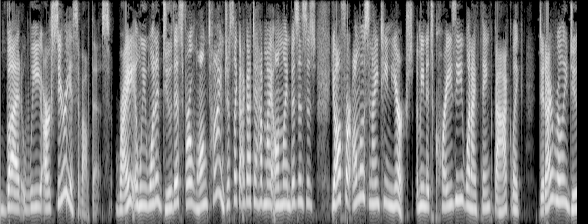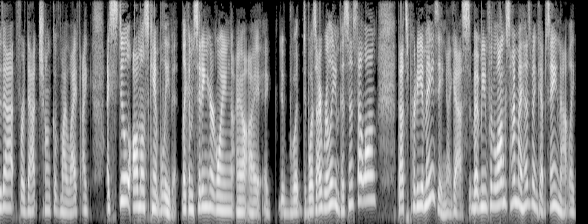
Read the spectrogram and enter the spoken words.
But we are serious about this, right? And we want to do this for a long time. Just like I got to have my online businesses, y'all, for almost 19 years. I mean, it's crazy when I think back, like, did I really do that for that chunk of my life? I I still almost can't believe it. Like I'm sitting here going, I, I, I what was I really in business that long? That's pretty amazing, I guess. But I mean, for the longest time, my husband kept saying that, like,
